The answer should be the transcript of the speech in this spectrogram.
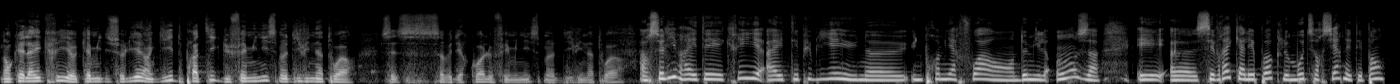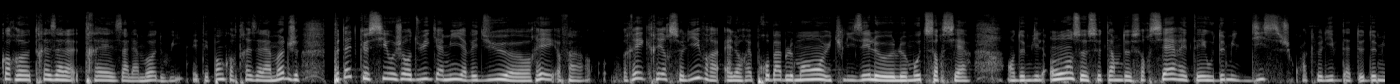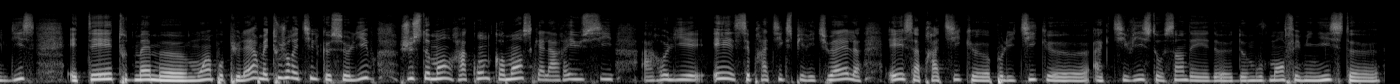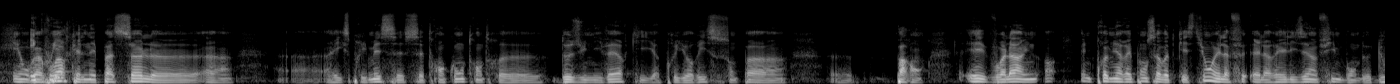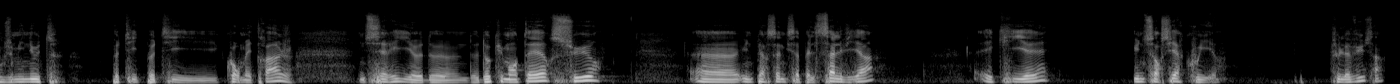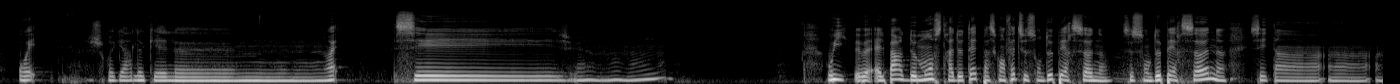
Donc elle a écrit, euh, Camille Dusselier, un guide pratique du féminisme divinatoire. Ça veut dire quoi le féminisme divinatoire? Alors ce livre a été écrit, a été publié une, euh, une première fois en 2011 et euh, c'est vrai qu'à l'époque le mot de sorcière n'était pas encore très à la, très à la mode, oui, n'était pas encore très à la mode. Peut-être que si aujourd'hui Camille avait dû enfin, réécrire ce livre, elle aurait probablement utilisé le, mot de sorcière. En 2011, ce terme de sorcière était, ou 2010, je crois que le livre date de 2010, était tout de même euh, moins populaire. Mais toujours est-il que ce livre, justement, raconte comment ce qu'elle a réussi à relier et ses pratiques spirituelles et sa pratique euh, politique euh, activiste au sein des, de, mouvements féministes. et on va voir qu'elle n'est pas seule à à exprimer cette rencontre entre deux univers qui, a priori, ne sont pas euh, par an. Et voilà une, première réponse à votre question. Elle a, elle a réalisé un film bon, de 12 minutes, petit, petit court métrage, une série de, documentaires sur euh, une personne qui s'appelle Salvia et qui est une sorcière queer. Tu l'as vu ça? Oui, je regarde lequel. Euh, ouais. C'est. Oui, euh, elle parle de monstres à deux têtes parce qu'en fait, ce sont deux personnes. Ce sont deux personnes. C'est un,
